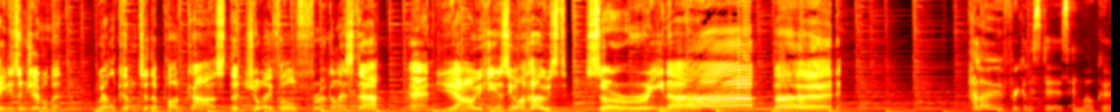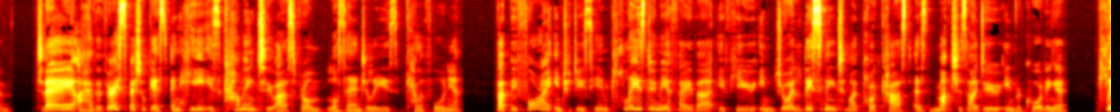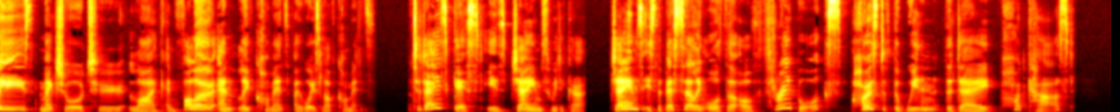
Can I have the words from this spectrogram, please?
Ladies and gentlemen, welcome to the podcast, The Joyful Frugalista. And now here's your host, Serina Bird. Hello, Frugalistas, and welcome. Today I have a very special guest, and he is coming to us from Los Angeles, California. But before I introduce him, please do me a favor if you enjoy listening to my podcast as much as I do in recording it Please make sure to like and follow and leave comments. I always love comments. Today's guest is James Whittaker. James is the best selling author of three books, host of the Win the Day podcast,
